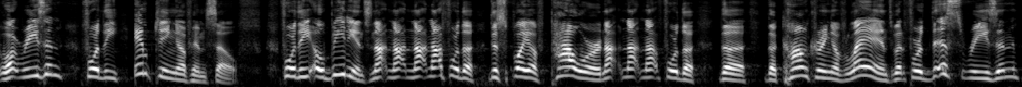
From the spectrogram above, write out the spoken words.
What reason? For the emptying of himself, for the obedience, not, not, not, not for the display of power, not, not, not for the, the, the conquering of lands, but for this reason,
